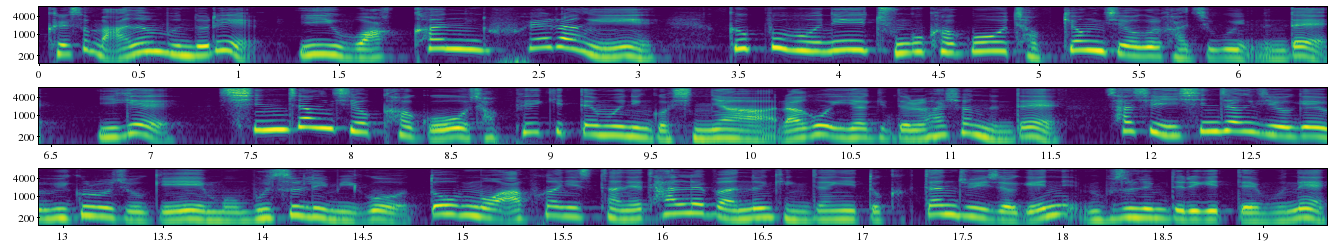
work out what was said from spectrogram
그래서 많은 분들이 이 왁한 회랑이 끝부분이 중국하고 접경 지역을 가지고 있는데 이게 신장 지역하고 접해 있기 때문인 것이냐라고 이야기들을 하셨는데 사실 이 신장 지역의 위구르족이 뭐 무슬림이고 또 뭐 아프가니스탄의 탈레반은 굉장히 또 극단주의적인 무슬림들이기 때문에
